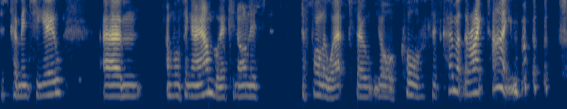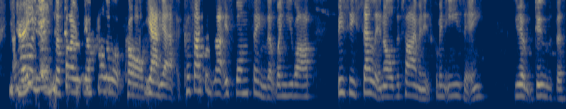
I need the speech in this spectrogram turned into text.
just coming to you um, and one thing i am working on is the follow-up so your course has come at the right time You're Oh, yes, the follow, your follow-up call. Yeah. yeah. Because I think that is one thing that when you are busy selling all the time and it's coming easy, you don't do the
